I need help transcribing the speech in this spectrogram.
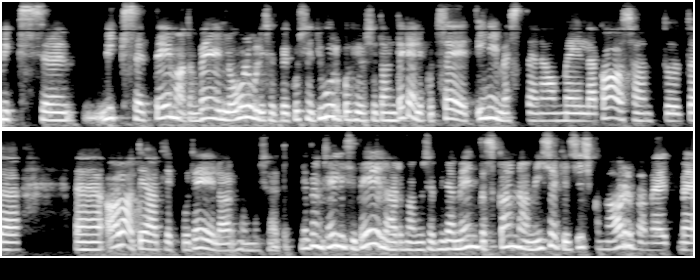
miks, miks need teemad on veel olulised või kus need juurpõhjused on tegelikult see, et inimestena on meile kaasa antud äh, alateadlikud eelarvamused, need on sellised eelarvamused, mida me endas kanname isegi siis, kui me arvame, et me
